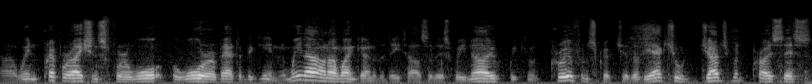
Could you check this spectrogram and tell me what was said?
uh, when preparations for a war for war are about to begin. And we know, and I won't go into the details of this, we know we can prove from Scripture that the actual judgment process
